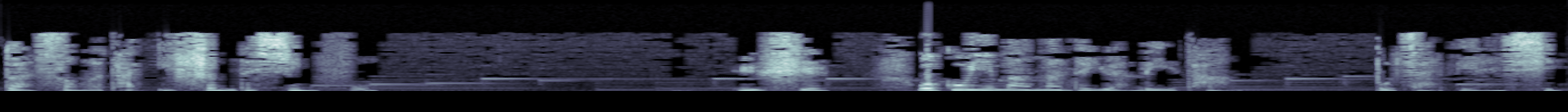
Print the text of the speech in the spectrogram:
断送了他一生的幸福。于是，我故意慢慢的远离他，不再联系。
